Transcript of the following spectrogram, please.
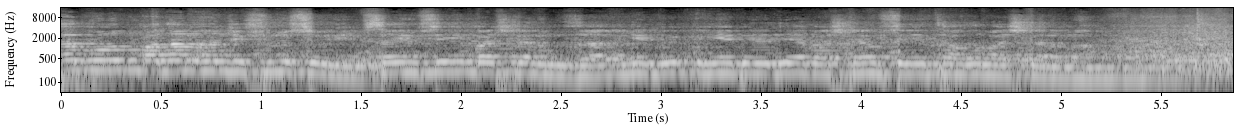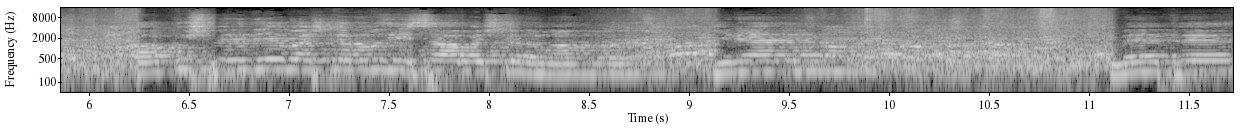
tabi unutmadan önce şunu söyleyeyim. Sayın Hüseyin Başkanımıza, Ünye, Belediye Başkanı Hüseyin Tavlı Başkanıma, Akkuş Belediye Başkanımız İsa Başkanıma, yine MHP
